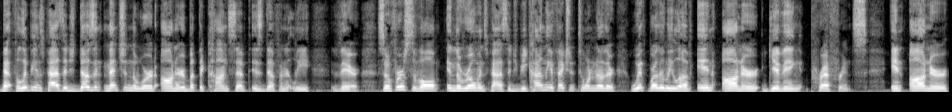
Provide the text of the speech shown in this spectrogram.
that Philippians passage doesn't mention the word honor, but the concept is definitely there. So, first of all, in the Romans passage, be kindly affectionate to one another with brotherly love, in honor, giving preference in honor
